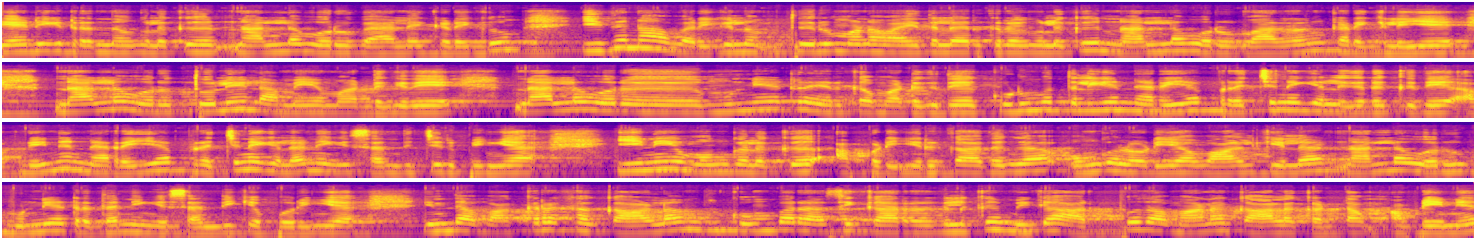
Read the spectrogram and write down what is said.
தேடிக்கிட்டு இருந்தவங்களுக்கு நல்ல ஒரு வேலை கிடைக்கும். இதுனா வரையிலும் திருமண வயதில் இருக்கிறவங்களுக்கு நல்ல ஒரு வரன் கிடைக்கலையே. நல்ல ஒரு தொழில் அமைய மாட்டேங்குதே. நல்ல ஒரு முன்னேற்றம் இருக்க மாட்டேங்குது. குடும்பத்துலேயும் நிறைய பிரச்சனைகள் இருக்குது அப்படின்னு நிறைய பிரச்சனைகளை நீங்கள் சந்திச்சிருப்பீங்க. இனி உங்களுக்கு அப்படி இருக்காதுங்க. உங்களுடைய வாழ்க்கையில் நல்ல ஒரு முன்னேற்றத்தை நீங்கள் சந்திக்க போகிறீங்க இந்த வக்கரக காலம் கும்பராசிக்காரர்களுக்கு மிக அற்புதமான காலகட்டம் அப்படின்னே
